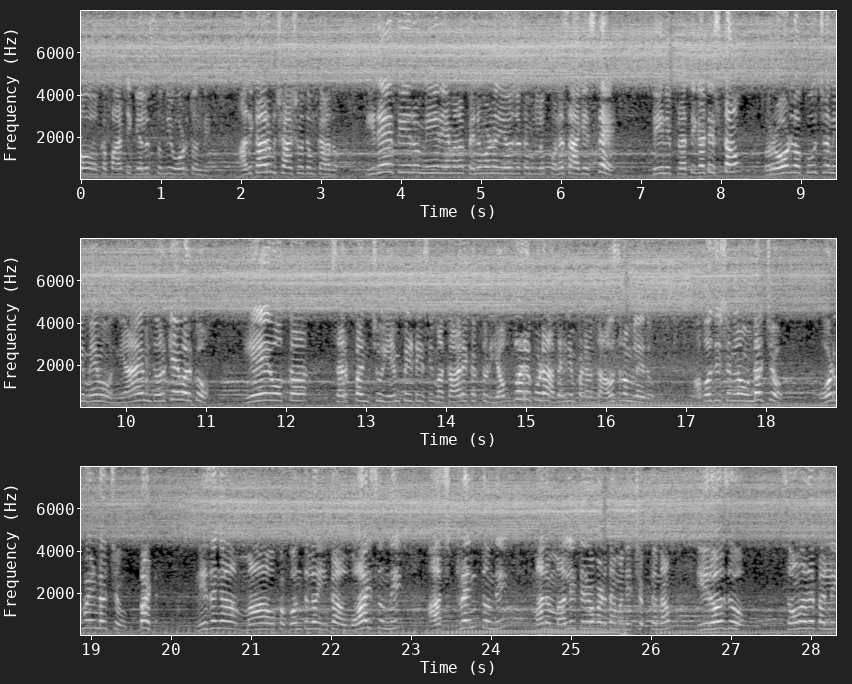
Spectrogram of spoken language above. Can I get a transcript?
ఒక పార్టీ గెలుస్తుంది ఓడుతుంది. అధికారం శాశ్వతం కాదు. ఇదే తీరు మీరేమైనా పెనుగొండ నియోజకంలో కొనసాగిస్తే దీన్ని ప్రతిఘటిస్తాం. రోడ్లో కూర్చొని మేము న్యాయం దొరికే వరకు ఏ ఒక్క సర్పంచ్ ఎంపీటీసీ మా కార్యకర్తలు ఎవ్వరు కూడా అధైర్యపడేంత అవసరం లేదు. అపోజిషన్లో ఉండొచ్చు ఓడిపోయి ఉండొచ్చు బట్ నిజంగా మా ఒక గొంతులో ఇంకా వాయిస్ ఉంది ఆ స్ట్రెంగ్త్ ఉంది. మనం మళ్ళీ తిరగబడతామని చెప్తున్నాం. ఈరోజు సోమదేపల్లి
